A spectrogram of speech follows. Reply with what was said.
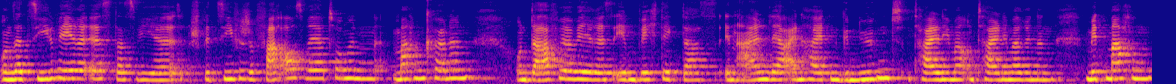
Unser Ziel wäre es, dass wir spezifische Fachauswertungen machen können. Und dafür wäre es eben wichtig, dass in allen Lehreinheiten genügend Teilnehmer und Teilnehmerinnen mitmachen,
